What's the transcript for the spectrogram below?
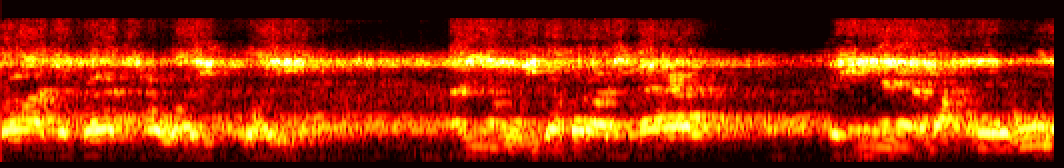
قراءة الفاتحة وغيرها أنه إذا قرأ الإمام فإننا مأمورون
